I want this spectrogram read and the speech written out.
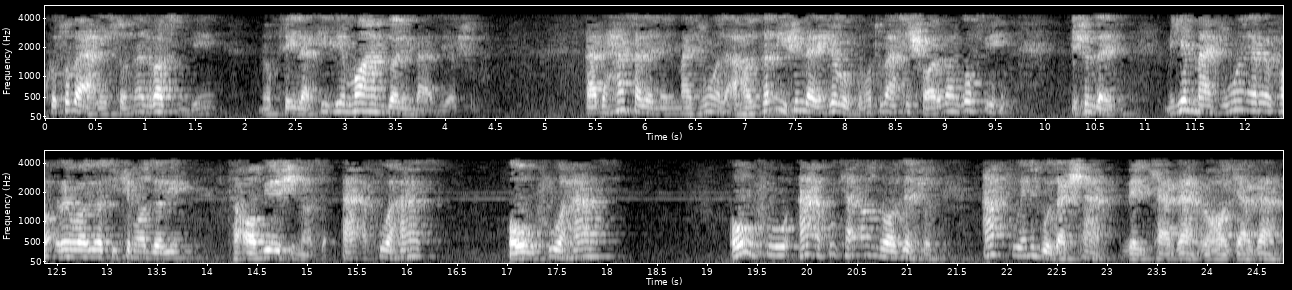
کتب اهل سنت راست میگه نکته لطیفی ما هم داریم بعضیاشون قد حصل من مجموع الاحادیث. ایشون در اینجا گفته. ما تو بحث شارب هم گفتیم. ایشون داریم میگه مجموع روایاتی که ما داریم تعابیرش این اعفو هست اوفو هست. اوفو اعفو کنان رازه شد. عفو یعنی گذشتن ول کردن رها کردن.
